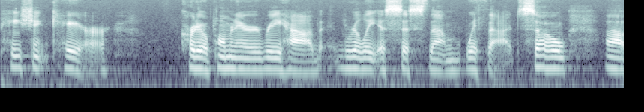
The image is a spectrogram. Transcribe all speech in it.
patient care, cardiopulmonary rehab really assists them with that. So uh,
